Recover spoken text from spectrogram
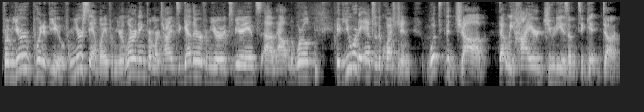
from your point of view, from your standpoint, from your learning, from our time together, from your experience um, out in the world, if you were to answer the question, what's the job that we hired Judaism to get done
